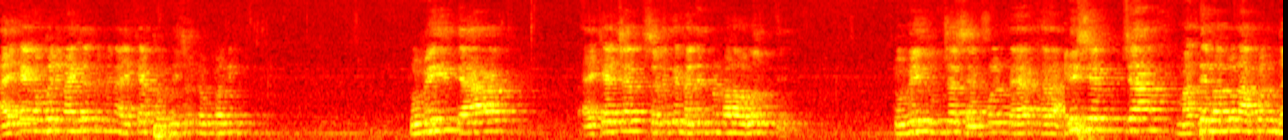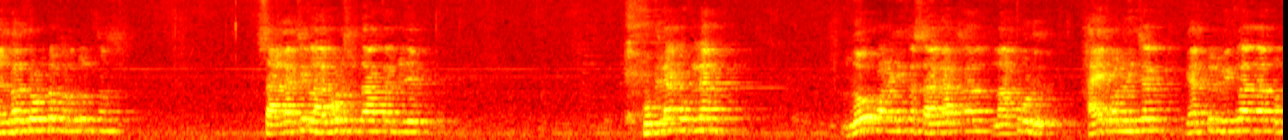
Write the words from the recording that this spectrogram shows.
ऐका कंपनी माहिती आहे तुम्ही ऐका फर्निचर कंपनी तुम्ही त्या ऐक्याच्या सगळे मॅनेजमेंट मला ओळखते. तुम्ही तुमचा सॅम्पल तयार करा. एडीसीएमच्या माध्यमातून आपण जंगल तोड तर करतोच ना. सागाची लागवड सुद्धा आता म्हणजे कुठल्या कुठल्या लो क्वालिटीचा सागाचा लाकूड हाय क्वालिटीच्या गॅसतून विकला जातो.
